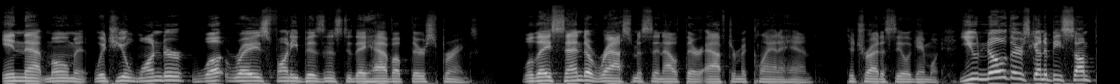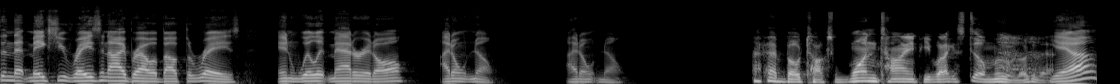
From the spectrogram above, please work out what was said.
in that moment, which you wonder what Rays funny business do they have up their springs? Will they send a Rasmussen out there after McClanahan? to try to steal a game one. You know there's going to be something that makes you raise an eyebrow about the Rays, and will it matter at all? I don't know. I don't know. I've had Botox one time, people. I can still move. Look at that. Yeah.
